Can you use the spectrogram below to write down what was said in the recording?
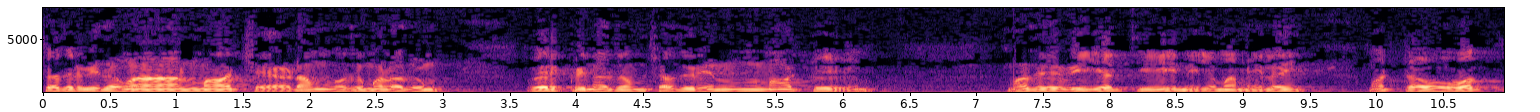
சதுர்விதமான் மாச்சேடம் நொதுமலதும் வெறுப்பினதும் சதுரின் மாட்டு மது வியத்தி நியமமில்லை. மற்றவ்வ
